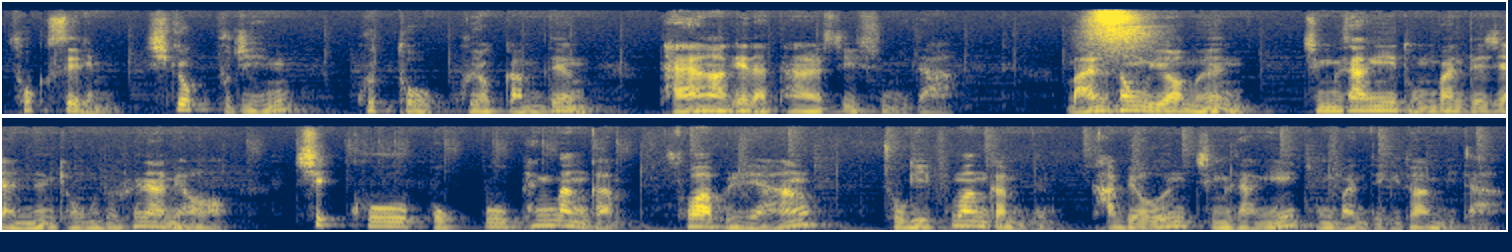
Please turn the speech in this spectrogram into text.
속쓰림, 식욕 부진, 구토, 구역감 등 다양하게 나타날 수 있습니다. 만성 위험은 증상이 동반되지 않는 경우도 흔하며 식후 복부 팽만감, 소화 불량, 조기 포만감 등 가벼운 증상이 동반되기도 합니다.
